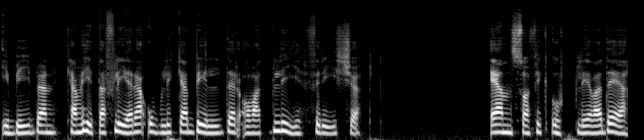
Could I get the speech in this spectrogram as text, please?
I Bibeln kan vi hitta flera olika bilder av att bli friköpt. En som fick uppleva det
